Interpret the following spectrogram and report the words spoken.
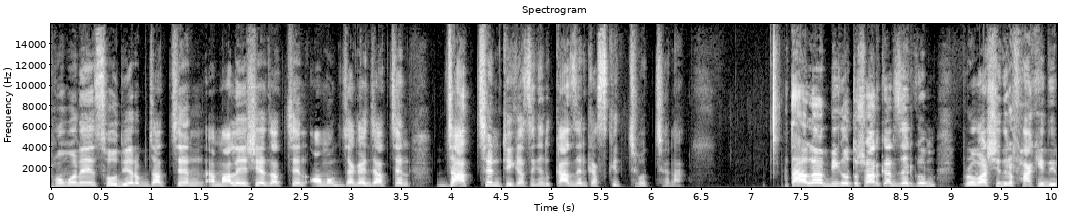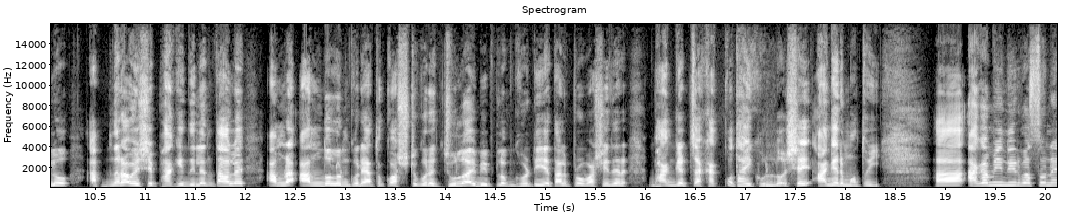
ভ্রমণে সৌদি আরব যাচ্ছেন, মালয়েশিয়া যাচ্ছেন, অমুক জায়গায় যাচ্ছেন যাচ্ছেন ঠিক আছে, কিন্তু কাজের কাজ কিচ্ছু হচ্ছে না। তাহলে বিগত সরকার যেরকম প্রবাসীদের ফাঁকি দিল, আপনারাও এসে ফাঁকি দিলেন, তাহলে আমরা আন্দোলন করে এত কষ্ট করে জুলাই বিপ্লব ঘটিয়ে তাহলে প্রবাসীদের ভাগ্যের চাকা কোথায় খুললো? সেই আগের মতোই। আগামী নির্বাচনে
